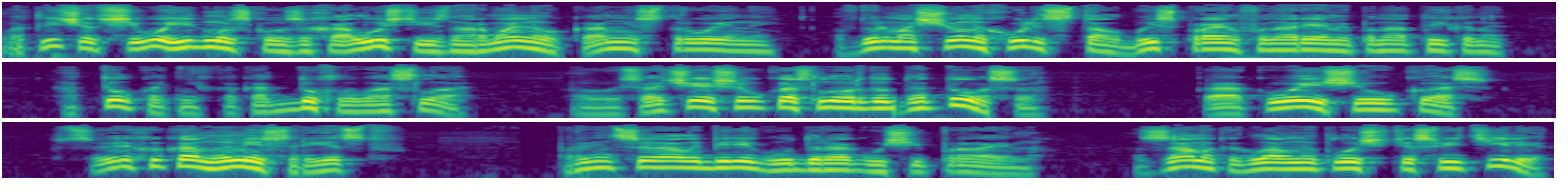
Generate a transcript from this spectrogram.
В отличие от всего идморского захолустья из нормального камня стройный. Вдоль мощенных улиц столбы с праем фонарями понатыканы. А толку от них, как от дохлого осла. Высочайший указ лорда Датоса. Какой еще указ? В целях экономии средств. Провинциалы берегут дорогущий прайм. Замок и главную площадь осветили,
